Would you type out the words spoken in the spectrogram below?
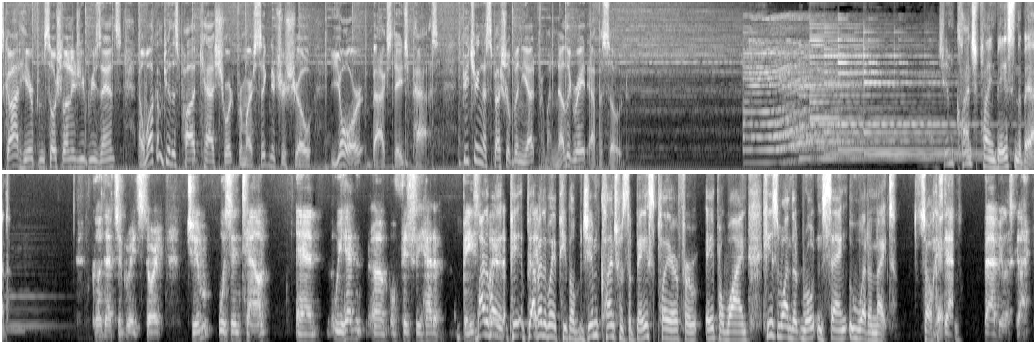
Scott here from SocialNRG Presents, and welcome to this podcast short from our signature show, Your Backstage Pass, featuring a special vignette from another great episode. Jim Clench playing bass in the band. God, that's a great story. Jim was in town, and we hadn't uh, officially had a bass. By the way, pe- by the way, people, Jim Clench was the bass player for April Wine. He's the one that wrote and sang "Oowatanite." So okay, Exactly. fabulous guy,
